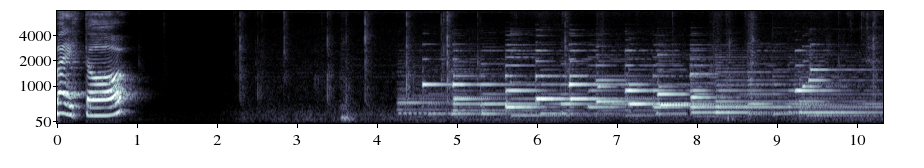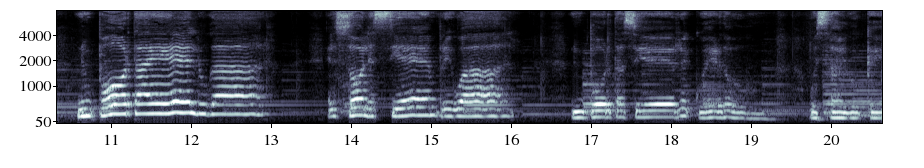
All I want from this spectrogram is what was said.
va esto. No importa el lugar el sol es siempre igual, no importa si es recuerdo o es algo que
